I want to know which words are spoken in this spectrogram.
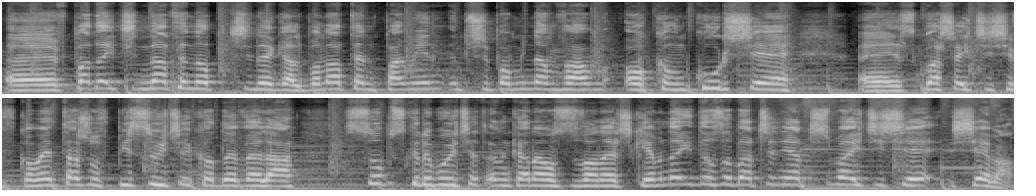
E, wpadajcie na ten odcinek albo na ten. Pamię- przypominam wam o konkursie. E, zgłaszajcie się w komentarzu, wpisujcie kod Ewela, subskrybujcie ten kanał z dzwoneczkiem. No i do zobaczenia, trzymajcie się, siema.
